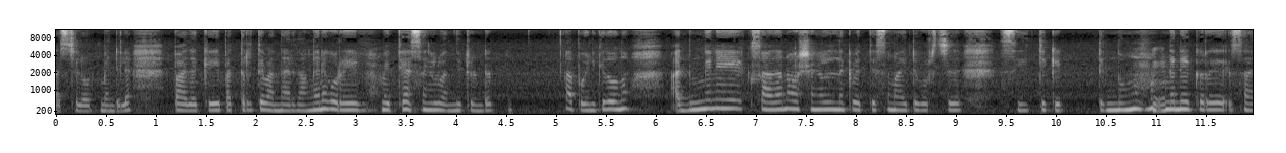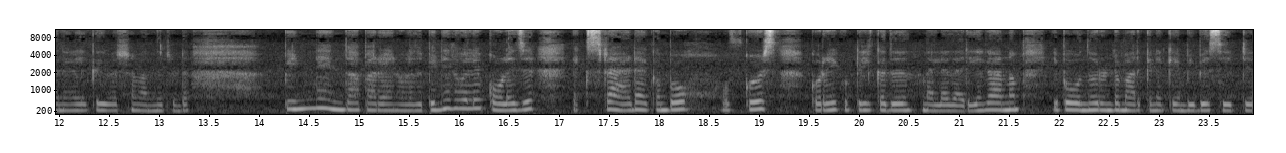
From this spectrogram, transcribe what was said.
ഫസ്റ്റ് അലോട്ട്മെന്റിൽ അപ്പോൾ അതൊക്കെ പത്രത്തിൽ വന്നായിരുന്നു. അങ്ങനെ കുറേ വ്യത്യാസങ്ങൾ വന്നിട്ടുണ്ട്. അപ്പോൾ എനിക്ക് തോന്നുന്നു അതിങ്ങനെ സാധാരണ വർഷങ്ങളിൽ നിന്നൊക്കെ വ്യത്യസ്തമായിട്ട് കുറച്ച് സീറ്റ് കിട്ടുന്നു അങ്ങനെ കുറേ സാധനങ്ങളൊക്കെ ഈ വർഷം വന്നിട്ടുണ്ട്. പിന്നെ എന്താ പറയാനുള്ളത്? പിന്നെ ഇതുപോലെ കോളേജ് എക്സ്ട്രാ ആഡ് ആക്കുമ്പോൾ ഓഫ് കോഴ്സ് കുറേ കുട്ടികൾക്കത് നല്ലതായിരിക്കും. കാരണം ഇപ്പോൾ ഒന്നോ രണ്ടോ മാർക്കിനൊക്കെ M B B S seat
